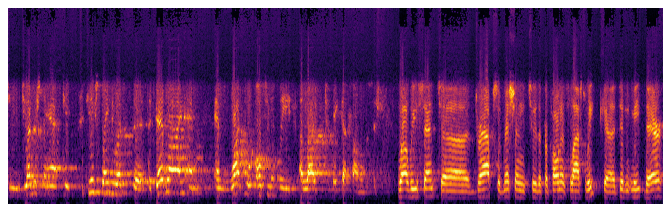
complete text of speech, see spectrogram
do, you, do you understand? Do you, can you explain to us the, the deadline and, and what will ultimately allow you to make that final decision? Well, we sent uh, draft submission to the proponents last week. Uh, didn't meet their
